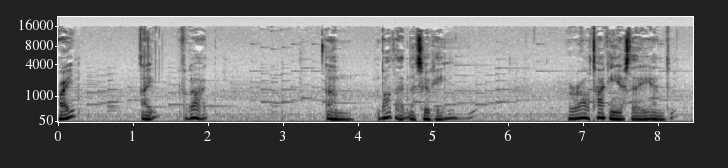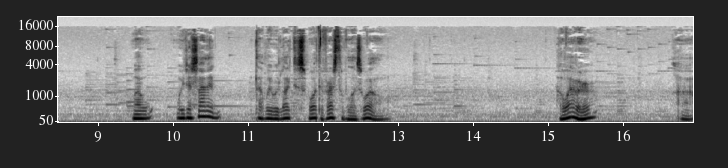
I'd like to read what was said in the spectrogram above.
Right? I forgot. Um, about that, Natsuki. We were all talking yesterday and, well, we decided that we would like to support the festival as well. However, uh,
